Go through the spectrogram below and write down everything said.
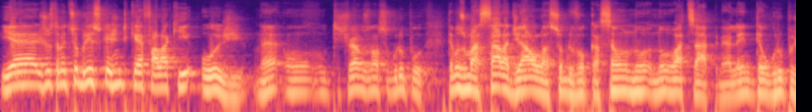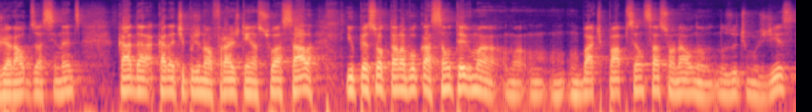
E é justamente sobre isso que a gente quer falar aqui hoje. Né? Um, tivemos nosso grupo, temos uma sala de aula sobre vocação no, no WhatsApp, né? além de ter o grupo geral dos assinantes, cada, cada tipo de naufrágio tem a sua sala e o pessoal que está na vocação teve uma, uma um bate-papo sensacional no, nos últimos dias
